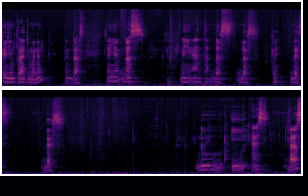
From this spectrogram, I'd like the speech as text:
គឺយើងប្រើជាមួយនឹងនឹង does អញ្ចឹងយើង does នេះយើងអានថា does does អូខេ does does do es does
